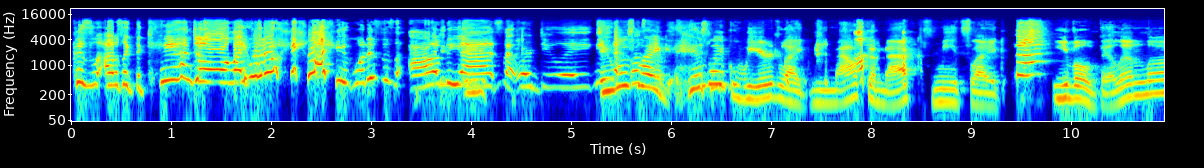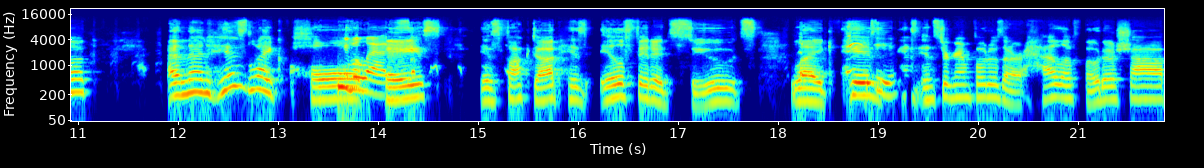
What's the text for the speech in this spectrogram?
Cause I was like, the candle, like what are we like? What is this ambiance that we're doing? It was like his like weird like Malcolm X meets like evil villain look, and then his like whole face is fucked up. His ill-fitted suits, like his his Instagram photos that are hella Photoshop,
